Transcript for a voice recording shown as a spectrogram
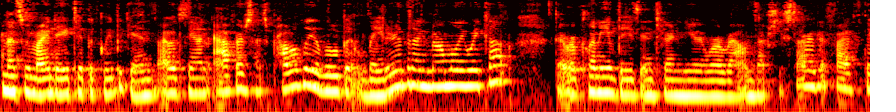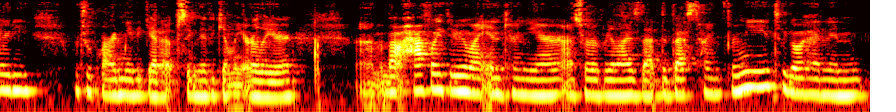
And that's when my day typically begins. I would say on average, that's probably a little bit later than I normally wake up. There were plenty of days intern year where rounds actually started at 5.30, which required me to get up significantly earlier. Um, about halfway through my intern year, I sort of realized that the best time for me to go ahead and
